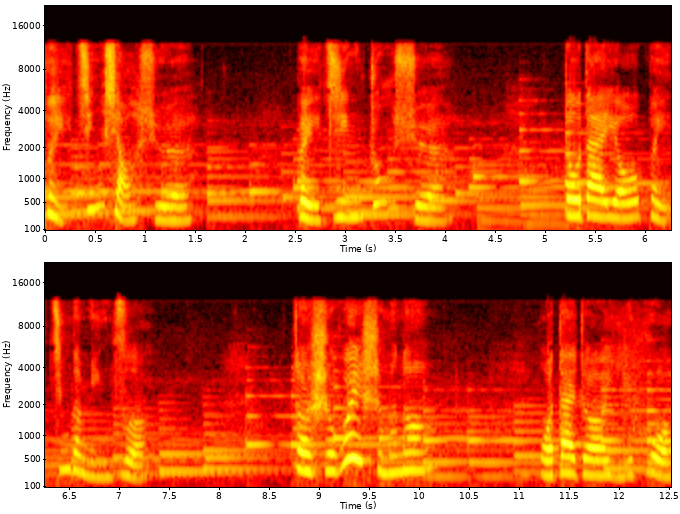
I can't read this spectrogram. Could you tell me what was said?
北京小学、北京中学，都带有北京的名字。这是为什么呢？我带着疑惑，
